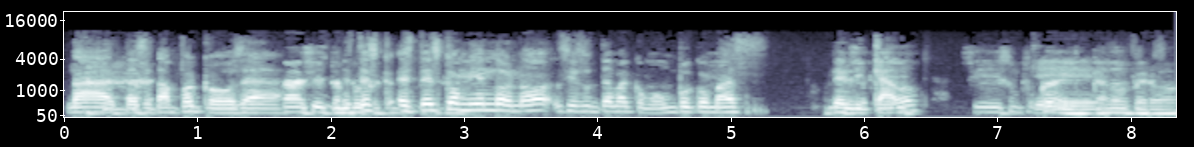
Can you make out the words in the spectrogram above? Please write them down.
Nada, no, tampoco, o sea... sí, tampoco. Estés, estés comiendo, ¿no? Si es un tema como un poco más delicado. Sí, es un poco delicado, pero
